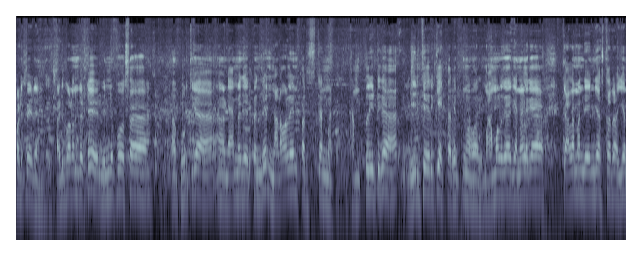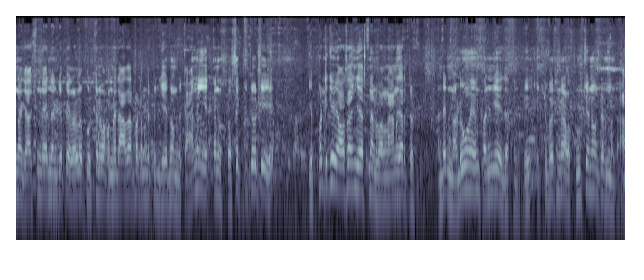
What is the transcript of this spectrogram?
పడిపోయాడండి. పడిపోవడంతో వెన్నుపూస పూర్తిగా డ్యామేజ్ అయిపోయింది. నడవలేని పరిస్థితి అనమాట కంప్లీట్గా వీల్ చైర్కి పరిమితం అవ్వాలి. మామూలుగా జనరల్గా చాలామంది ఏం చేస్తారు? అయ్యో నాకు యాక్సిడెంట్ అయిందని చెప్పి ఇళ్ళలో కూర్చొని ఒక మీద ఆధారపడడం తప్పించి ఏదో ఉండదు. కానీ ఇతను స్వశక్తితోటి ఇప్పటికీ వ్యవసాయం చేస్తున్నాడు వాళ్ళ నాన్నగారితో అంటే నడుము ఏం పని చేయదు అతనికి. ఎట్టి పర్సెంట్ అలా కూర్చొని ఉంటాడనమాట ఆ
